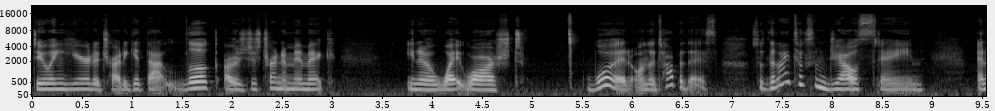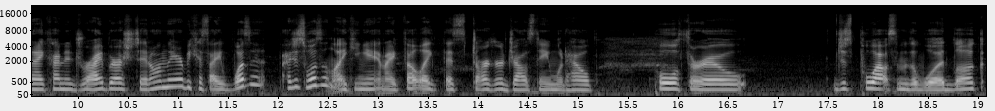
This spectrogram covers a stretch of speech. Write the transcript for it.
doing here to try to get that look. I was just trying to mimic, you know, whitewashed wood on the top of this. So then I took some gel stain and I kind of dry brushed it on there because I wasn't, I just wasn't liking it. And I felt like this darker gel stain would help pull through, just pull out some of the wood look.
